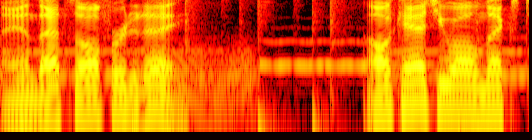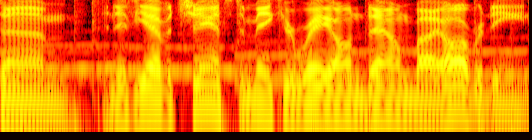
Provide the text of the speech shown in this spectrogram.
And that's all for today. I'll catch you all next time, and if you have a chance to make your way on down by Aberdeen,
